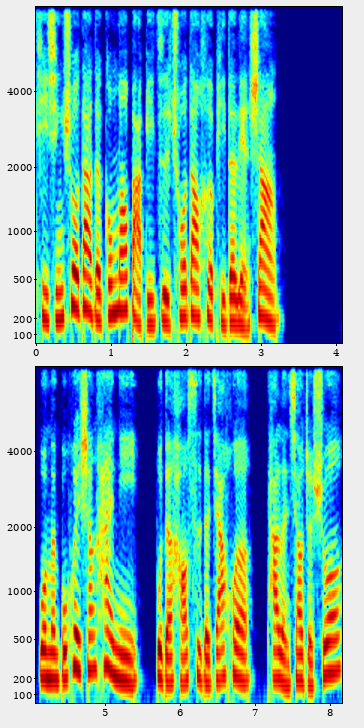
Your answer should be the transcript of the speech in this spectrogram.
体型硕大的公猫把鼻子戳到褐皮的脸上：“我们不会伤害你，不得好死的家伙！”他冷笑着说：“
